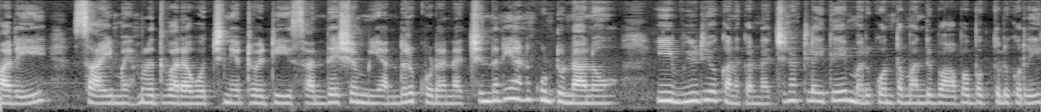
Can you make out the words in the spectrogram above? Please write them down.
మరి సాయి మహిమల ద్వారా వచ్చినటువంటి ఈ సందేశం మీ అందరూ కూడా నచ్చిందని అనుకుంటున్నాను. ఈ వీడియో కనుక నచ్చినట్లయితే మరికొంతమంది బాబా భక్తులకు రీచ్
